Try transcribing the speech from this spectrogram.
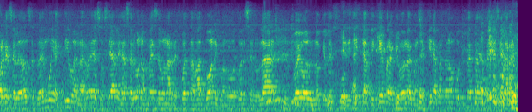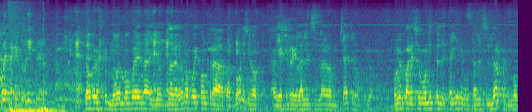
Jorge Celedón se te ve muy activo en las redes sociales. Hace algunos meses una respuesta a Bad Bunny cuando votó el celular. Luego lo que le, dijiste a Piqué para que vuelva con Shakira. Cuéntanos un poquito de esta experiencia y la respuesta que tuviste. No, pero no, no fue nada. la verdad no fue contra Bad Bunny, sino había que regalarle el celular a la muchacha. No, me pareció bonito el detalle de votarle el celular, pero no.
